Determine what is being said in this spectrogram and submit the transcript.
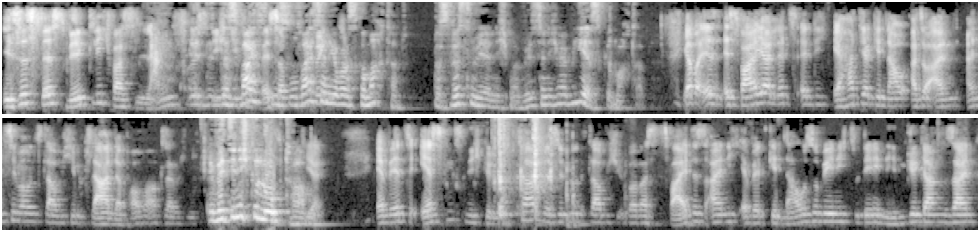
Ist es das wirklich, was langfristig das weiß, Verbesserung Das weiß ja nicht, ob er das gemacht hat. Das wissen wir ja nicht mal. Wir wissen ja nicht mehr, wie er es gemacht hat. Ja, aber es, es, war ja letztendlich, er hat ja genau, also ein, eins sind wir uns, glaube ich, im Klaren, da brauchen wir auch, glaube ich, nicht. Er wird sie nicht gelobt haben. Er wird erstens nicht gelobt haben, wir sind uns, glaube ich, über was Zweites einig. Er wird genauso wenig zu denen hingegangen sein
